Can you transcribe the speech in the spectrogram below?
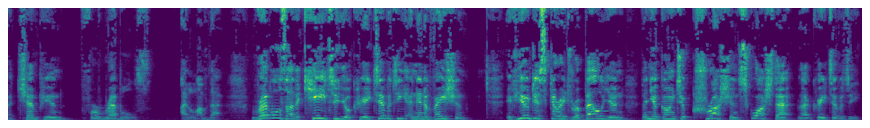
a champion for rebels. I love that. Rebels are the key to your creativity and innovation. If you discourage rebellion, then you're going to crush and squash that, that creativity.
